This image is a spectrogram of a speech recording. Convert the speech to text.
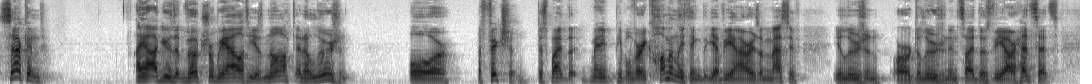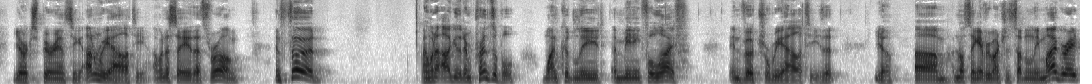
Second, I argue that virtual reality is not an illusion or a fiction, despite that many people very commonly think that, yeah, VR is a massive illusion or delusion inside those VR headsets. You're experiencing unreality. I want to say that's wrong. And third, I want to argue that in principle, one could lead a meaningful life in virtual reality. That, you know, um, I'm not saying everyone should suddenly migrate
